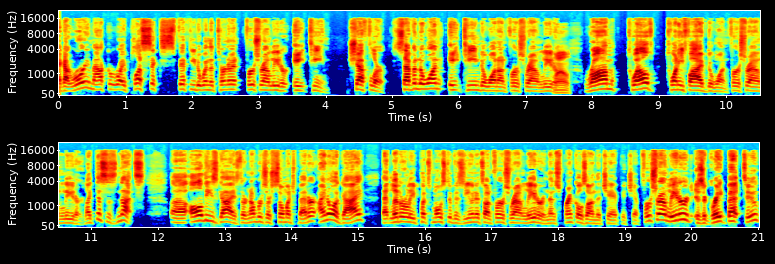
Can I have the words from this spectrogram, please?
I got Rory McIlroy plus 650 to win the tournament. First round leader, 18. Scheffler, 7 to 1, 18 to 1 on first round leader. wow. Rahm 12, 25 to 1, first round leader. Like this is nuts. Uh, all these guys, their numbers are so much better. I know a guy that literally puts most of his units on first round leader and then sprinkles on the championship. First round leader is a great bet too.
